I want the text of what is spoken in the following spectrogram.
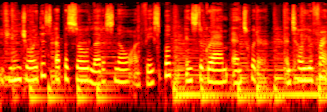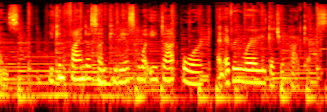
If you enjoyed this episode, let us know on Facebook, Instagram, and Twitter, and tell your friends. You can find us on pbshawaii.org and everywhere you get your podcasts.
